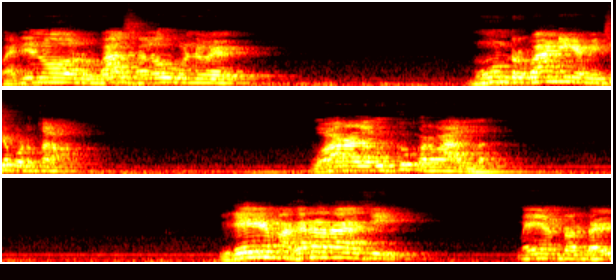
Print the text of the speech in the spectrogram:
பதினோரு ரூபாய் செலவு பண்ணுவேன். மூன்று ரூபாய் நீங்கள் மிச்சப்படுத்தலாம். ஓரளவுக்கு பரவாயில்ல. இதே மகர ராசி மெய்யன்பர்கள்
